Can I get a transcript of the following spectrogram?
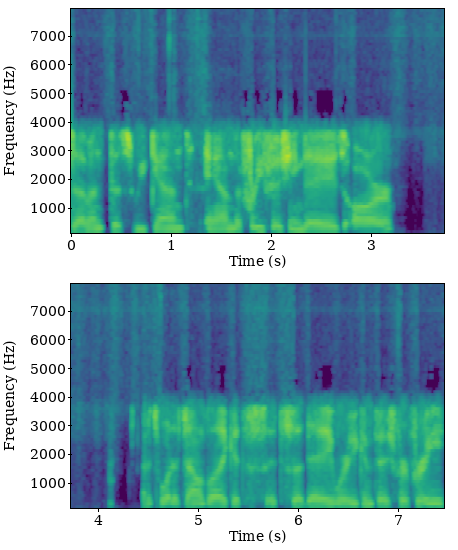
seventh this weekend, and the free fishing days are. That's what it sounds like. It's it's a day where you can fish for free,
